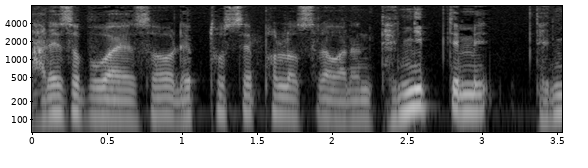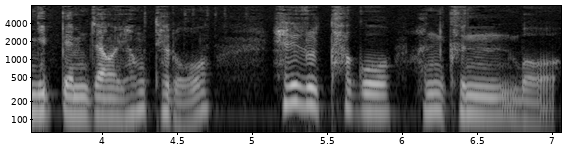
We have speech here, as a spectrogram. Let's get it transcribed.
아래서 부하에서 렙토세펄러스라고 하는 댄잎뱀, 댄잎뱀장어 형태로 해리를 타고 한 근 뭐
